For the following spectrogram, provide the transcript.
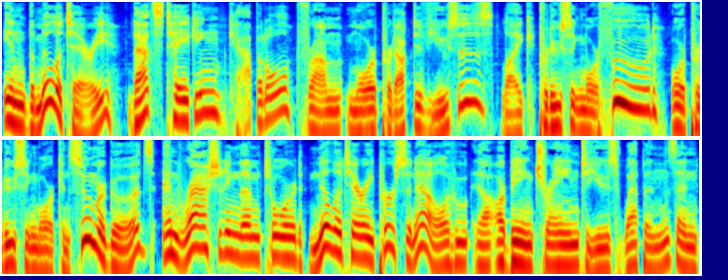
in the military, that's taking capital from more productive uses, like producing more food or producing more consumer goods, and rationing them toward military personnel who uh, are being trained to use weapons and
